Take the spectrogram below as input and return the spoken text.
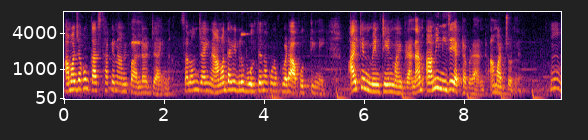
আমার যখন কাজ থাকে না, আমি পার্লার যাই না, সালন যাই না, আমার দেখে এগুলো বলতে না কোনো খুব একটা আপত্তি নেই। I can maintain my brand আমি নিজেই একটা ব্র্যান্ড আমার জন্যে। হুম,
